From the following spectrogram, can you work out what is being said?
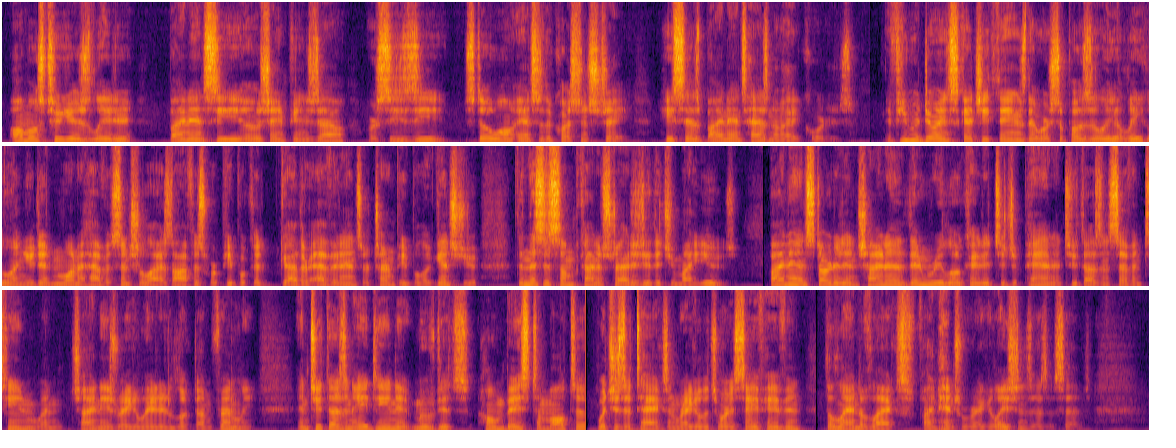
Almost two years later, Binance CEO Changpeng Zhao, or CZ, still won't answer the question straight. He says Binance has no headquarters. If you were doing sketchy things that were supposedly illegal and you didn't want to have a centralized office where people could gather evidence or turn people against you, then this is some kind of strategy that you might use. Binance started in China, then relocated to Japan in 2017 when Chinese regulators looked unfriendly. In 2018, it moved its home base to Malta, which is a tax and regulatory safe haven, the land of lax financial regulations, as it says.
